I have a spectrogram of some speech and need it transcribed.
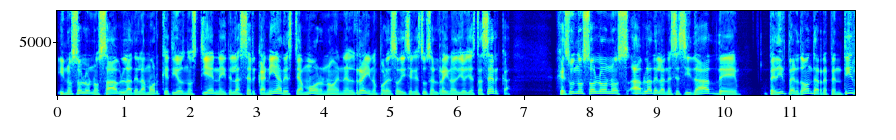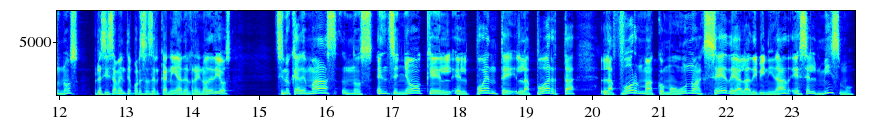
y no solo nos habla del amor que Dios nos tiene y de la cercanía de este amor, ¿no? En el reino, por eso dice Jesús, el reino de Dios ya está cerca. Jesús no solo nos habla de la necesidad de pedir perdón, de arrepentirnos, precisamente por esa cercanía del reino de Dios, sino que además nos enseñó que el, puente, la puerta, la forma como uno accede a la divinidad es el mismo,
